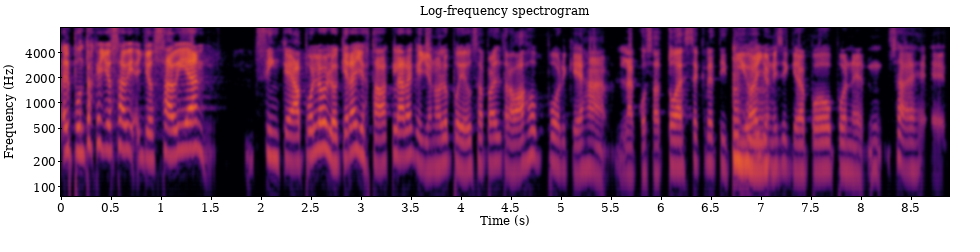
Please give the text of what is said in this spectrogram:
el punto es que yo sabía, yo sabía, sin que Apple lo bloqueara, yo estaba clara que yo no lo podía usar para el trabajo porque ajá, la cosa toda es secretitiva, yo ni siquiera puedo poner, ¿sabes? Eh,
